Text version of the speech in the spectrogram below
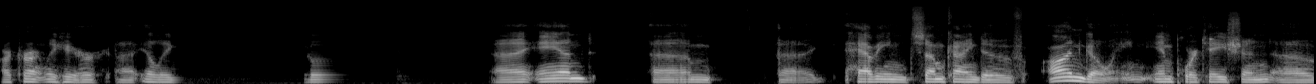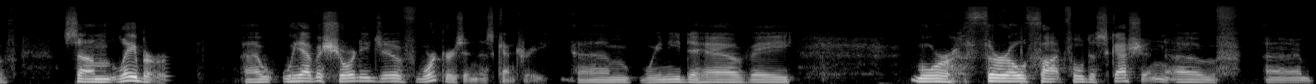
are currently here uh, illegal, and um, having some kind of ongoing importation of some labor. Uh, we have a shortage of workers in this country. Um, we need to have a more thorough, thoughtful discussion of um,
